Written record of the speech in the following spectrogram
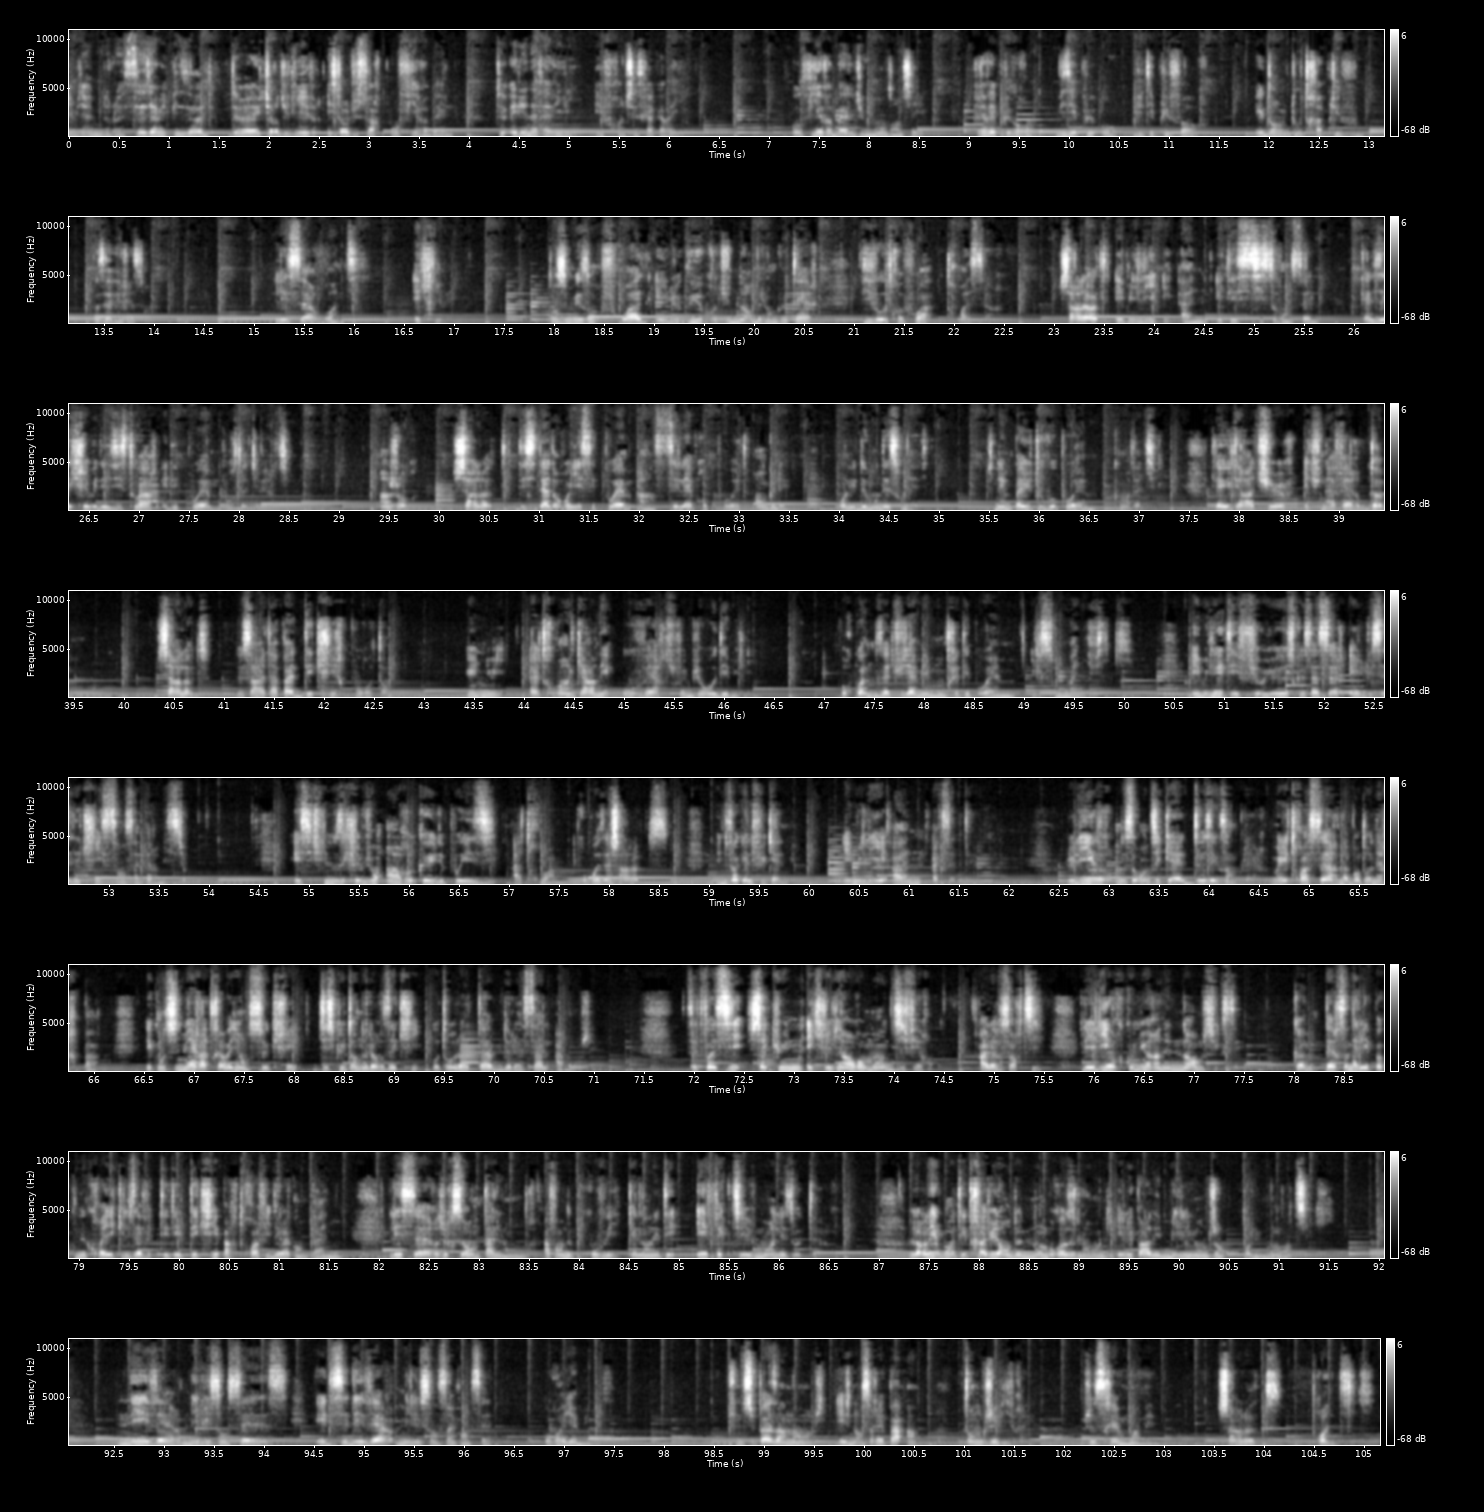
et bienvenue dans le 16e épisode de la lecture du livre Histoire du soir pour filles rebelles de Elena Favilli et Francesca Cavallo. Aux filles rebelles du monde entier, rêvez plus grand, visez plus haut, luttez plus fort, et dans le doute, rappelez-vous, vous avez raison. Les sœurs Brontë, écrivez. Dans une maison froide et lugubre du nord de l'Angleterre vivaient autrefois trois sœurs. Charlotte, Emily et Anne étaient si souvent seules qu'elles écrivaient des histoires et des poèmes pour se divertir. Un jour, Charlotte décida d'envoyer ses poèmes à un célèbre poète anglais pour lui demander son avis. Je n'aime pas du tout vos poèmes, commenta-t-il. La littérature est une affaire d'hommes. Charlotte ne s'arrêta pas d'écrire pour autant. Une nuit, elle trouva un carnet ouvert sur le bureau d'Émilie. Pourquoi ne nous as-tu jamais montré tes poèmes? Ils sont magnifiques. Émilie était furieuse que sa sœur ait lu ses écrits sans sa permission. Et si nous écrivions un recueil de poésie à trois? Proposa Charlotte, une fois qu'elle fut calmée. Émilie et Anne acceptèrent. Le livre ne se rendit qu'à deux exemplaires, mais les trois sœurs n'abandonnèrent pas et continuèrent à travailler en secret, discutant de leurs écrits autour de la table de la salle à manger. Cette fois-ci, chacune écrivit un roman différent. À leur sortie, les livres connurent un énorme succès. Comme personne à l'époque ne croyait qu'ils avaient été écrits par trois filles de la campagne, les sœurs durent se rendre à Londres afin de prouver qu'elles en étaient effectivement les auteurs. Leurs livres ont été traduits dans de nombreuses langues et lus par des millions de gens dans le monde entier. Né vers 1816 et décédé vers 1857 au Royaume-Uni. Je ne suis pas un ange et je n'en serai pas un tant que je vivrai. Je serai moi-même. Charlotte Brontë.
